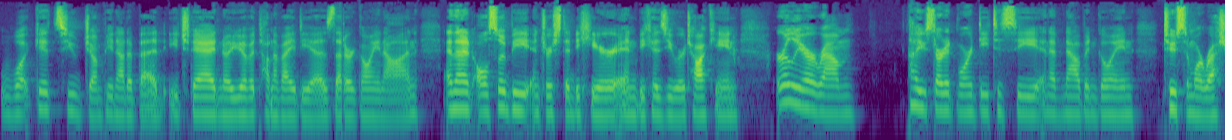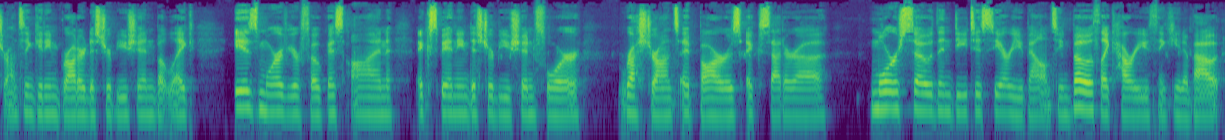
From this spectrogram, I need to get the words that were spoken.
what gets you jumping out of bed each day. I know you have a ton of ideas that are going on. And then I'd also be interested to hear and because you were talking earlier around how you started more D2C and have now been going to some more restaurants and getting broader distribution, but like is more of your focus on expanding distribution for restaurants at bars etc more so than d2c are you balancing both? Like how are you thinking about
